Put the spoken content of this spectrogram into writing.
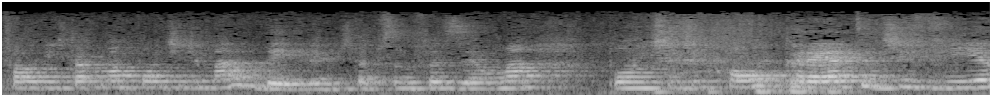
fala que a gente está com uma ponte de madeira, a gente está precisando fazer uma ponte de concreto de via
